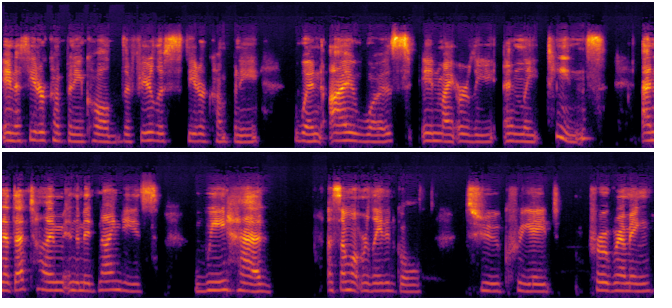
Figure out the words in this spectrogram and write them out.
in a theater company called the Fearless Theater Company when I was in my early and late teens. And at that time in the mid 90s, we had a somewhat related goal to create programming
